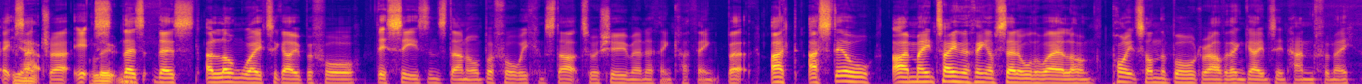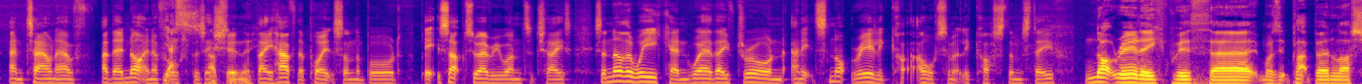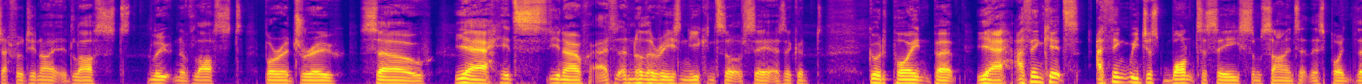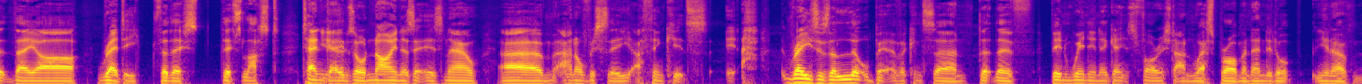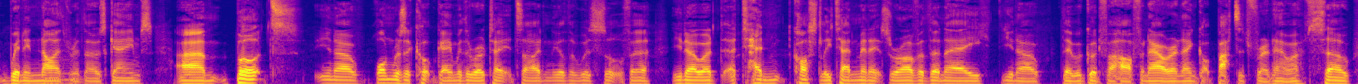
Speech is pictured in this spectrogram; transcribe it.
etc. It's Luton. there's there's a long way to go before this season's done or before we can start to assume anything. I think, but I I still I maintain the thing I've said all the way along: points on the board rather than games in hand for me. And Town have uh, they're not in a false Yes, position. absolutely. They have the points on the board. It's up to everyone to chase. It's another weekend where they've drawn, and it's not really co- ultimately cost them, Steve. Not really. With uh, was it Blackburn lost, Sheffield United lost, Luton have lost, Boro drew. So yeah, it's you know another reason you can sort of see it as a good good point. But yeah, I think it's I think we just want to see some signs at this point that they are ready for this this last 10 Yeah. games or 9 as it is now um, and obviously I think it's it raises a little bit of a concern that they've been winning against Forest and West Brom and ended up you know winning neither of those games um, but you know one was a cup game with a rotated side and the other was sort of a you know a, a 10 costly 10 minutes rather than a you know they were good for half an hour and then got battered for an hour. So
